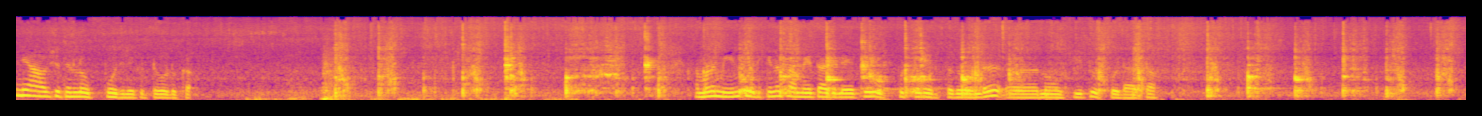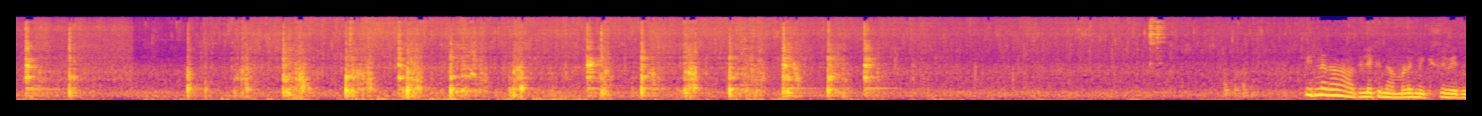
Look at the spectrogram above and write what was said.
ഇനി ആവശ്യത്തിനുള്ള ഉപ്പ് ഇതിലേക്ക് ഇട്ട് കൊടുക്കാം. നമ്മൾ മീൻ പൊരിക്കുന്ന സമയത്ത് അതിലേക്ക് ഉപ്പിട്ട് കൊടുത്തത് കൊണ്ട് നോക്കിയിട്ട് ഉപ്പിടാം കേട്ടോ. പിന്നെ അതിലേക്ക് നമ്മൾ മിക്സ് ചെയ്ത്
